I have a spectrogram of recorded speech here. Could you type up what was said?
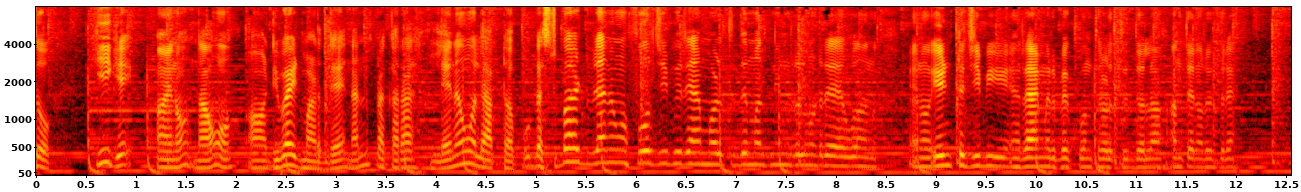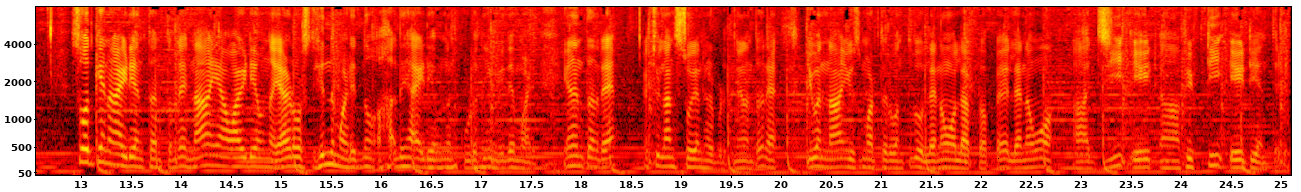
ಸೊ ಹೀಗೆ, ಏನೋ, ನಾವು ಡಿವೈಡ್ ಮಾಡಿದ್ರೆ ನನ್ನ ಪ್ರಕಾರ Lenovo laptop best but Lenovo four G B RAM ಹೇಳ್ತಿದ್ದೆ ಮತ್ತು ನಿಮ್ದ್ರಲ್ಲಿ ನೋಡ್ರೆ ಏನೋ, ಎಂಟು ಜಿ ಬಿ ರ್ಯಾಮ್ ಇರಬೇಕು ಅಂತ ಹೇಳ್ತಿದ್ದಲ್ಲ ಅಂತೇನಾದ್ರು ಇದ್ದರೆ ಸೊ ಅದಕ್ಕೇನು ಐಡಿಯಾ ಅಂತಂತಂದರೆ, ನಾ ಯಾವ ಐಡಿಯಾವನ್ನು ಎರಡು ವರ್ಷದ ಹಿಂದೆ ಮಾಡಿದ್ನೋ, ಅದೇ ಐಡಿಯಾವನ್ನು ಕೂಡ ನೀವು ಇದೇ ಮಾಡಿ. ಏನಂತಂದರೆ ಆ್ಯಕ್ಚುಲಿ ನಾನು ಸ್ಟೋರಿಯನ್ನು ಹೇಳ್ಬಿಡ್ತೀನಿ. ಏನಂತಂದರೆ ಇವನ್ ನಾ ಯೂಸ್ ಮಾಡ್ತಿರುವಂಥದ್ದು ಲೆನೋವೋ ಲ್ಯಾಪ್ಟಾಪೇ Lenovo G eight fifty eighty ಅಂತೇಳಿ.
